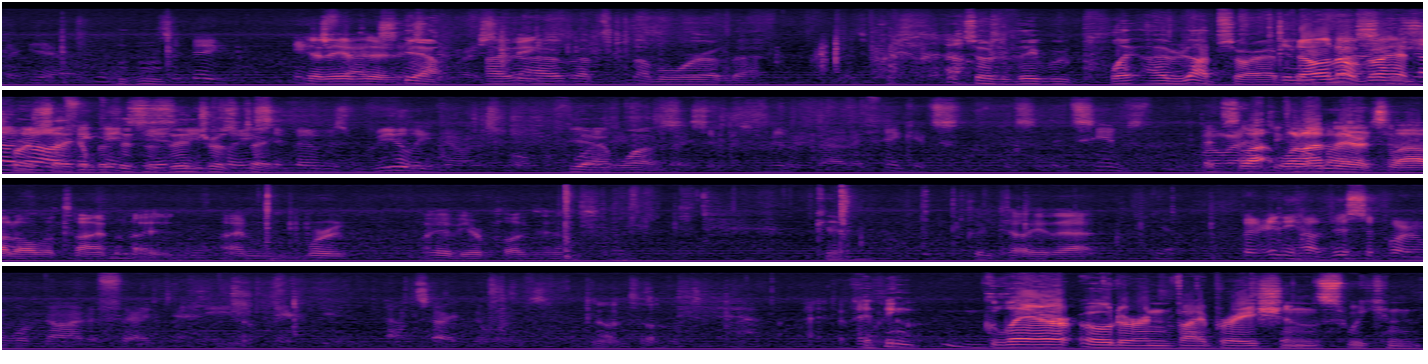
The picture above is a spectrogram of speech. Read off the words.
but yeah, it's a big Yeah, they have HVAC their- Yeah, I, something. I, I'm- I'm aware of that. So did they replace, I'm, I'm sorry. I No, no, go ahead. paused No, For a no, I second, but this did is replace it, interesting. but it was really noticeable before Yeah, it was. It It was really loud. I think it's, it's- it seems. though It's have loud, to when go I'm by there, the it's loud all the time, and I, I'm, we're, I have earplugs in, so. Okay. Couldn't tell you that. Yeah. But anyhow, this apartment will not affect any any outside noise. No, it's, a- I think glare, odor, and vibrations we can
